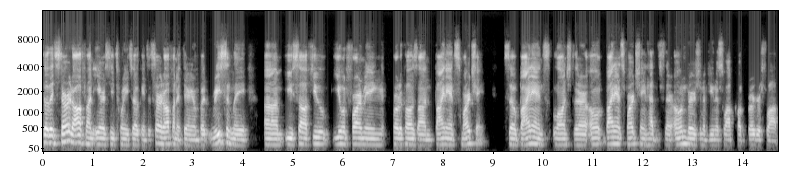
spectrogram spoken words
so they started off on ERC20 tokens. It started off on Ethereum, but recently um, you saw a few yield farming protocols on Binance Smart Chain. So Binance launched their own. Binance Smart Chain had their own version of Uniswap called BurgerSwap,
